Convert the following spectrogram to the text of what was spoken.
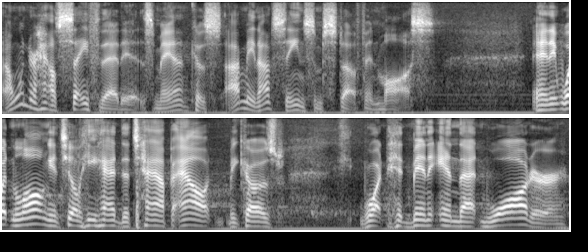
i wonder how safe that is man because i mean i've seen some stuff in moss and it wasn't long until he had to tap out because what had been in that water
